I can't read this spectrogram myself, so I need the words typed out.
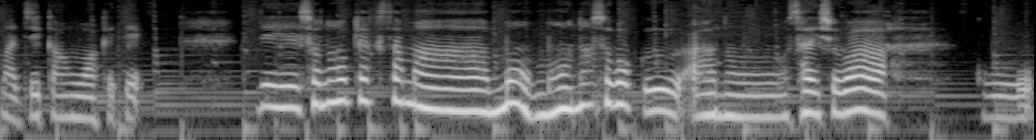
まあ、時間を空けて。で、そのお客様もものすごく、あの、最初は、こ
